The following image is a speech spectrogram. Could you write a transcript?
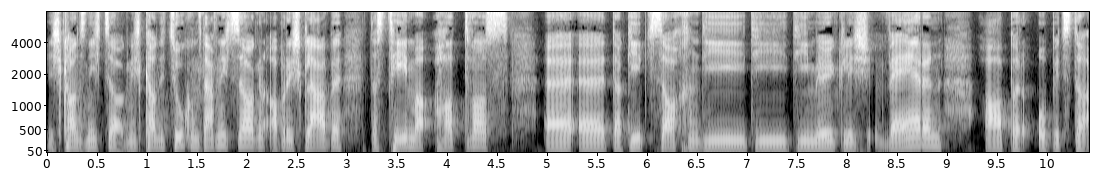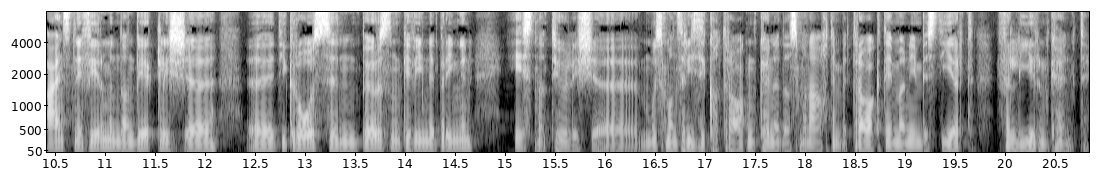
Ich kann es nicht sagen. Ich kann die Zukunft auch nicht sagen, aber ich glaube, das Thema hat was. Äh, äh, da gibt es Sachen, die, die, die möglich wären. Aber ob jetzt da einzelne Firmen dann wirklich äh, äh, die großen Börsengewinne bringen, ist natürlich, äh, muss man das Risiko tragen können, dass man auch den Betrag, den man investiert, verlieren könnte.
